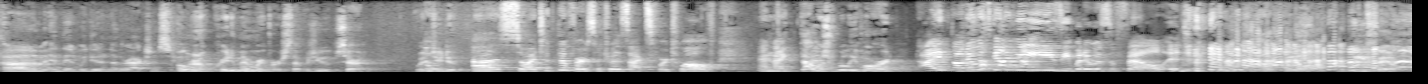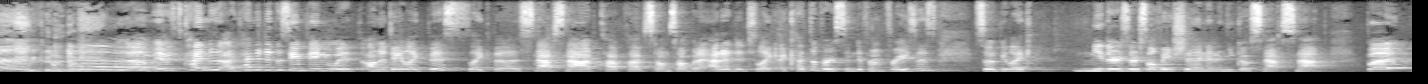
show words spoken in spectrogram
Um, and then we did another actions. Oh no, no, create a memory verse. That was you, Sarah. What did you do? Uh, so I took the verse, which was Acts four twelve, and I That was really hard. I thought it was gonna be easy, but it was a fail. It, It was not a fail. We failed. We couldn't do it. um, it was kind of I kind of did the same thing with on a day like this, like the snap snap, clap clap, stomp stomp, but I added it to like I cut the verse in different phrases, so it'd be like neither is there salvation, and then you go snap snap, but.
